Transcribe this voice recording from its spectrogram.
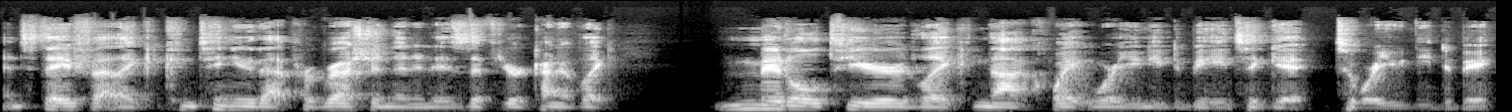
and stay fat, like continue that progression than it is if you're kind of like middle tiered, like not quite where you need to be to get to where you need to be.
